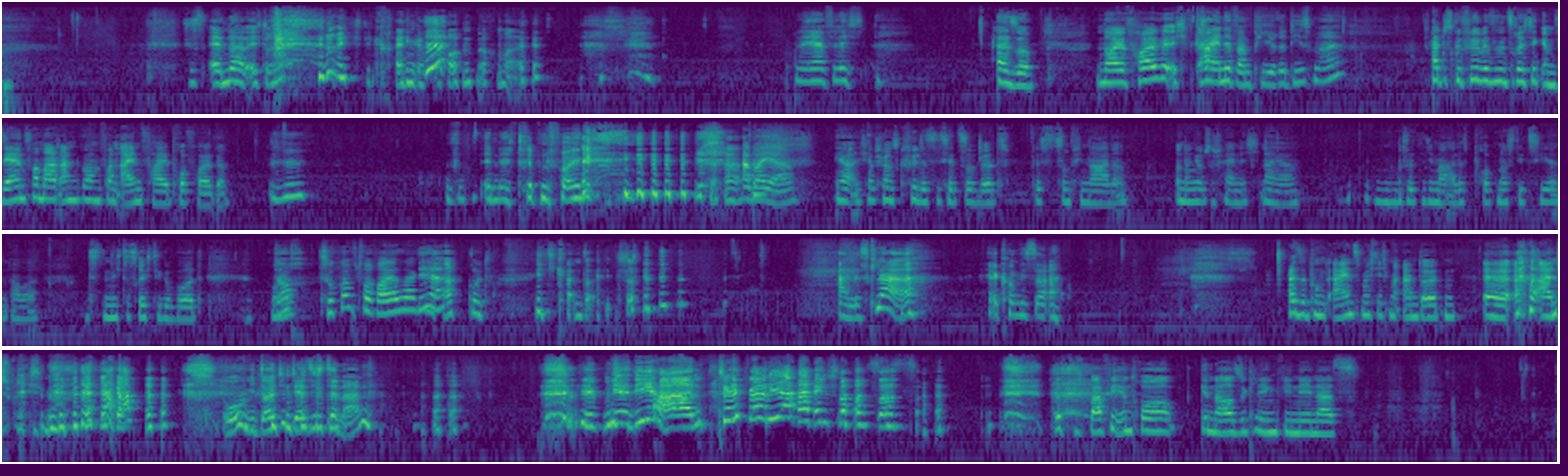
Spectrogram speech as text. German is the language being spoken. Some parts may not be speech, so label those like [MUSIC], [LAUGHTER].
Dieses Ende hat echt [LAUGHS] richtig reingehauen nochmal. Naja, vielleicht. Also, neue Folge. Ich Keine Vampire diesmal. Ich habe das Gefühl, wir sind jetzt richtig im Serienformat angekommen von einem Fall pro Folge. Mhm. In der dritten Folge. ja. [LAUGHS] Aber ja. Ja, ich habe schon das Gefühl, dass es jetzt so wird bis zum Finale. Und dann gibt es wahrscheinlich, naja, man muss jetzt nicht immer alles prognostizieren, aber das ist nicht das richtige Wort. Oder? Doch. Zukunft vorhersagen? Ja. Ach, gut. [LAUGHS] Ich kann Deutsch. [LAUGHS] Alles klar, Herr Kommissar. Also Punkt 1 möchte ich mal andeuten, äh, [LAUGHS] ansprechen. oh, wie deutet der sich denn an? Gib mir die Hand, ich will dir ein Schloss aus Dass das Buffy-Intro genauso klingt wie Nenas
